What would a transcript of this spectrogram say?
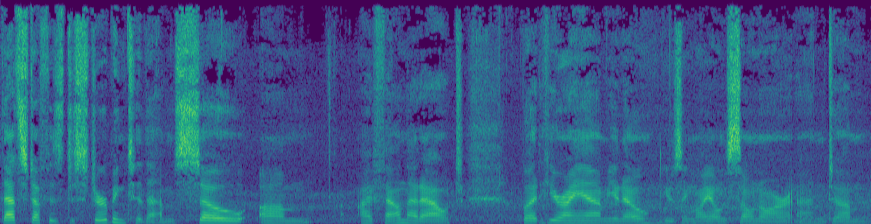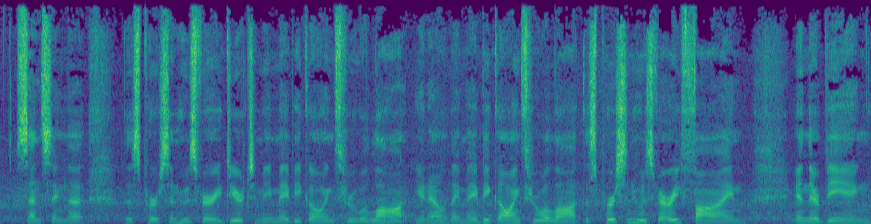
That stuff is disturbing to them. So um, I found that out. But here I am, you know, using my own sonar and um, sensing that this person who's very dear to me may be going through a lot, you know, they may be going through a lot. This person who is very fine in their being,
